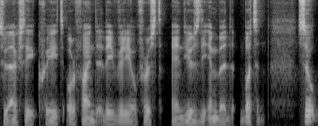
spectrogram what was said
to actually create or find the video first and use the embed button. So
